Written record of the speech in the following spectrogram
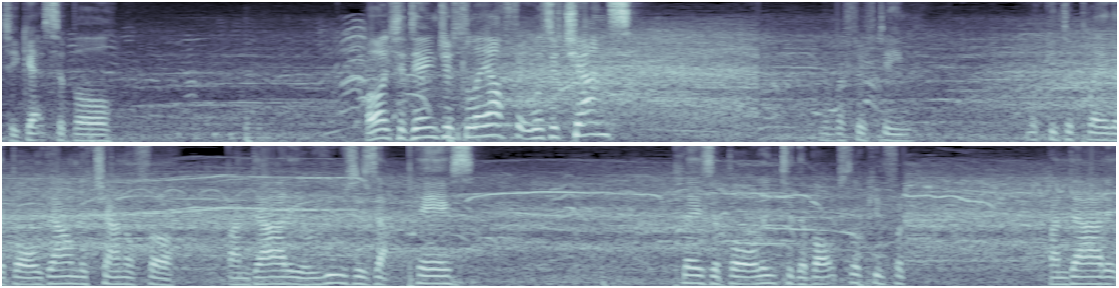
She gets the ball. Oh, it's a dangerous layoff. It was a chance. Number 15 looking to play the ball down the channel for Bhandari who uses that pace plays the ball into the box looking for Bhandari,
